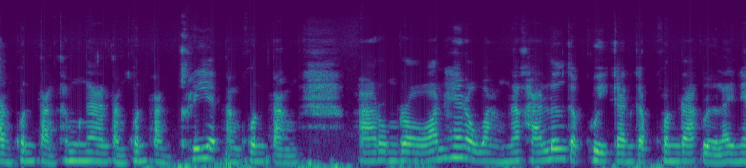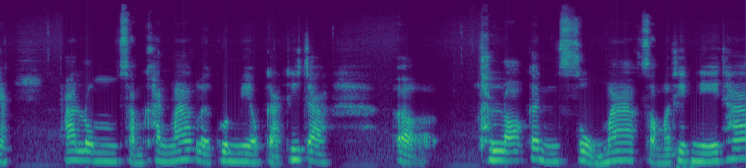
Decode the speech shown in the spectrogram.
ต่างคนต่างทำงาน ต่างคนต่างเครียด ต่างคนต่างอารมณ์ร้อนให้ระวังนะคะ เรื่องจะคุยกันกับคนรักหรืออะไรเนี่ย อารมณ์สำคัญมากเลย คุณมีโอกาสที่จะเอ่อทะเลาะกันสูงมากสองอาทิตย์นี้ถ้า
